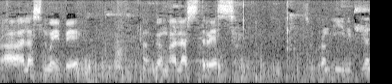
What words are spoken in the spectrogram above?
ah, alas 9 hanggang alas 3. Sobrang init yan.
